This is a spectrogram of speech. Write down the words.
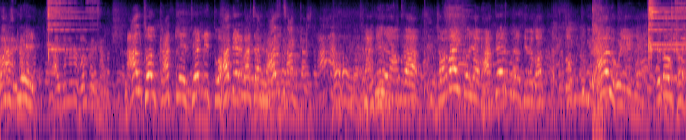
কাটলে। আলছল কাটলে যেমনি তোহাদের বাঁচা লাল শাক খাস না দিলে আমরা জবাই করিয়া ভাতের পুরো দিলে ভাত লাল হয়ে যায়। এটাও খাস।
